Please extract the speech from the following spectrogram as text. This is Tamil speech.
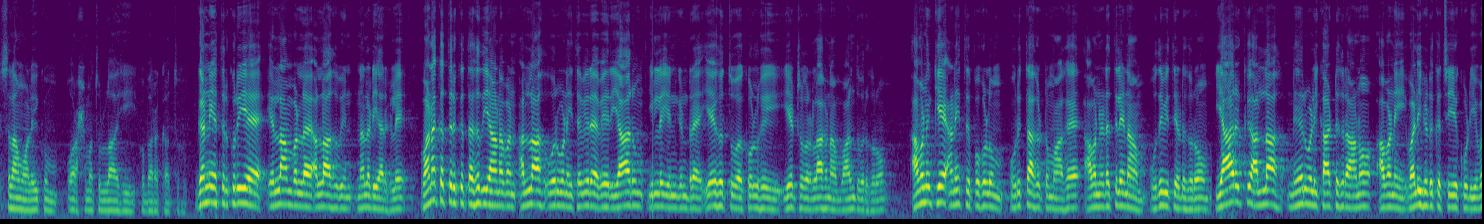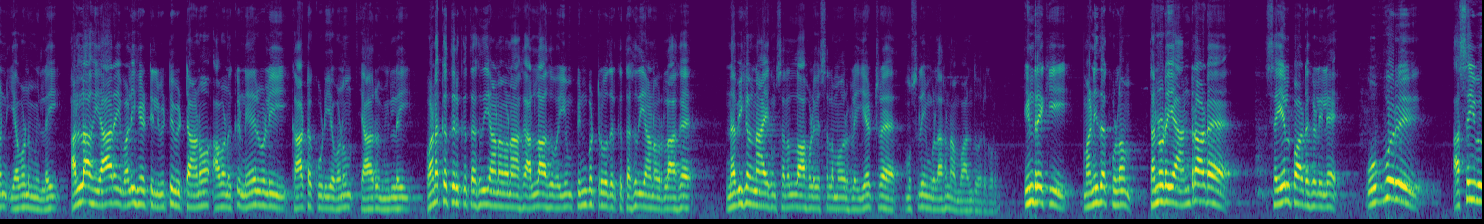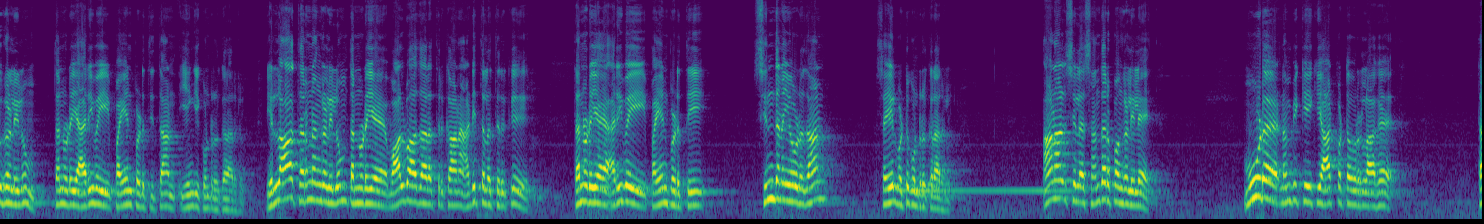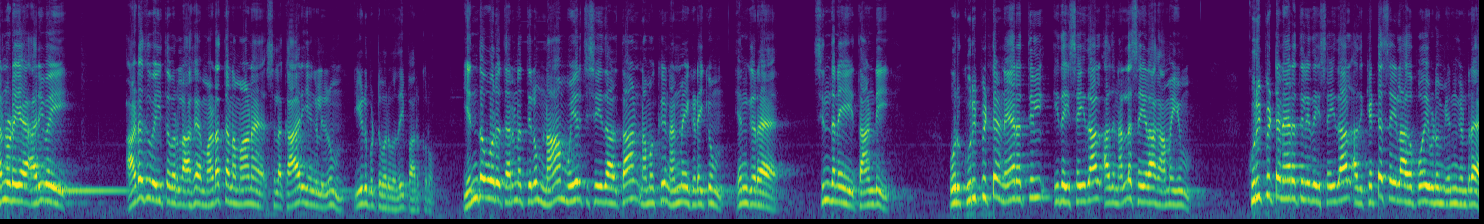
அஸ்லாம் வலைக்கும் வரமத்துல்லாஹி வபரகாத்து கண்ணியத்திற்குரிய எல்லாம் வல்ல அல்லாஹுவின் நல்லடியார்களே வணக்கத்திற்கு தகுதியானவன் அல்லாஹ் ஒருவனை தவிர வேறு யாரும் இல்லை என்கின்ற ஏகத்துவ கொள்கை ஏற்றவர்களாக நாம் வாழ்ந்து வருகிறோம். அவனுக்கே அனைத்து புகழும் உரித்தாகட்டுமாக அவனிடத்திலே நாம் உதவி தேடுகிறோம். யாருக்கு அல்லாஹ் நேர்வழி காட்டுகிறானோ அவனை வழிகெடுக்க செய்யக்கூடியவன் எவனும் இல்லை. அல்லாஹ் யாரை வழிகேட்டில் விட்டுவிட்டானோ அவனுக்கு நேர்வழி காட்டக்கூடியவனும் யாரும் இல்லை. வணக்கத்திற்கு தகுதியானவனாக அல்லாஹுவையும் பின்பற்றுவதற்கு தகுதியானவர்களாக நபிகள் நாயகம் ஸல்லல்லாஹு அலுவலம் அவர்களை ஏற்ற முஸ்லீம்களாக நாம் வாழ்ந்து வருகிறோம். இன்றைக்கு மனித குலம் தன்னுடைய அன்றாட செயல்பாடுகளிலே ஒவ்வொரு அசைவுகளிலும் தன்னுடைய அறிவை பயன்படுத்தித்தான் இயங்கிக் கொண்டிருக்கிறார்கள். எல்லா தருணங்களிலும் தன்னுடைய வாழ்வாதாரத்திற்கான அடித்தளத்திற்கு தன்னுடைய அறிவை பயன்படுத்தி சிந்தனையோடு தான் செயல்பட்டு கொண்டிருக்கிறார்கள். ஆனால் சில சந்தர்ப்பங்களிலே மூட நம்பிக்கைக்கு ஆட்பட்டவர்களாக தன்னுடைய அறிவை அடகு வைத்தவர்களாக மடத்தனமான சில காரியங்களிலும் ஈடுபட்டு வருவதை பார்க்கிறோம். எந்த ஒரு தருணத்திலும் நாம் முயற்சி செய்தால்தான் நமக்கு நன்மை கிடைக்கும் என்கிற சிந்தனையை தாண்டி ஒரு குறிப்பிட்ட நேரத்தில் இதை செய்தால் அது நல்ல செயலாக அமையும். குறிப்பிட்ட நேரத்தில் இதை செய்தால் அது கெட்ட செயலாக போய்விடும் என்கின்ற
